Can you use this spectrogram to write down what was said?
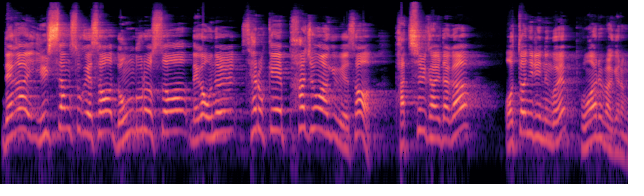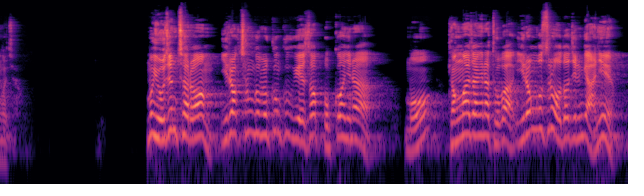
내가 일상 속에서 농부로서 내가 오늘 새롭게 파종하기 위해서 밭을 갈다가 어떤 일이 있는 거예요? 봉화를 발견한 거죠. 뭐 요즘처럼 일확천금을 꿈꾸기 위해서 복권이나 뭐 경마장이나 도박 이런 것으로 얻어지는 게 아니에요.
